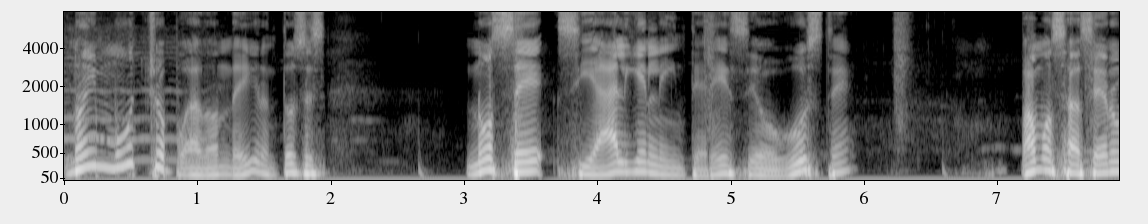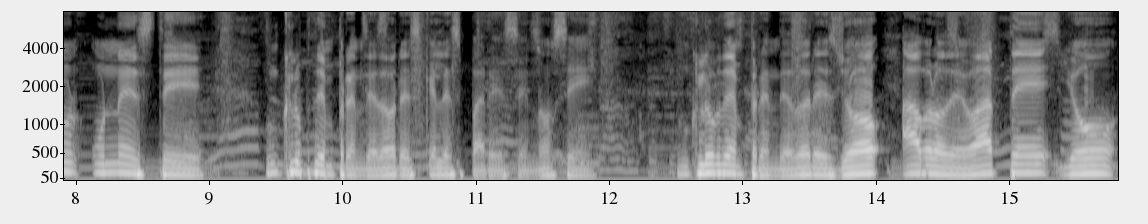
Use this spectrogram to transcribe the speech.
No hay mucho a dónde ir. Entonces, no sé si a alguien le interese o guste. Vamos a hacer un, un, este, un club de emprendedores. ¿Qué les parece? No sé. Un club de emprendedores. Yo abro debate. Yo,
